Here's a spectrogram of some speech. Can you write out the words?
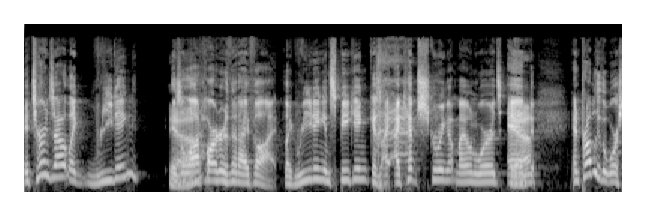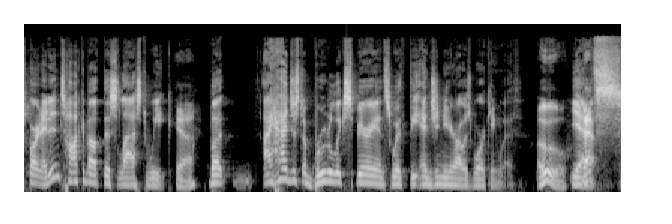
It turns out like reading is a lot harder than I thought. Like reading and speaking, because I, I kept screwing up my own words. And Yeah. And probably the worst part, and I didn't talk about this last week, Yeah. but I had just a brutal experience with the engineer I was working with. Ooh. Yeah. That's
